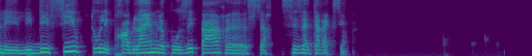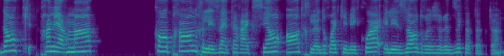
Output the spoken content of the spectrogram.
les, défis ou plutôt les problèmes posés par euh, ces interactions. Donc, premièrement, comprendre les interactions entre le droit québécois et les ordres juridiques autochtones.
